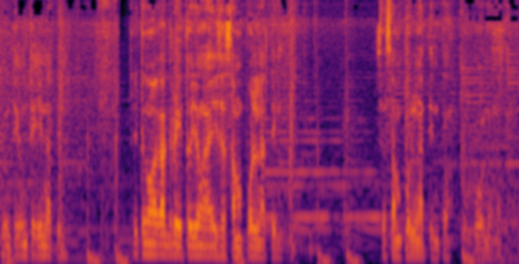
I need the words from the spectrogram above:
So, unti-untiin natin. So, ito mga kagre, ito yung ay sa sample natin. Sa sample natin to, yung puno na to.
